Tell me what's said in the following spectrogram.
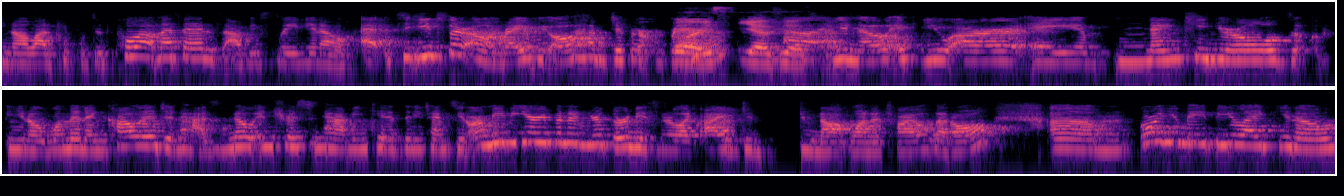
you know, a lot of people do the pull-out method. It's obviously, you know, at, to each their own, right? We all have different risks. Yes, yes. Uh, you know, if you are a 19-year-old, you know, woman in college and has no interest in having kids anytime soon, or maybe you're even in your 30s and you're like, I do do not want a child at all. Um, or you may be like, you know,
